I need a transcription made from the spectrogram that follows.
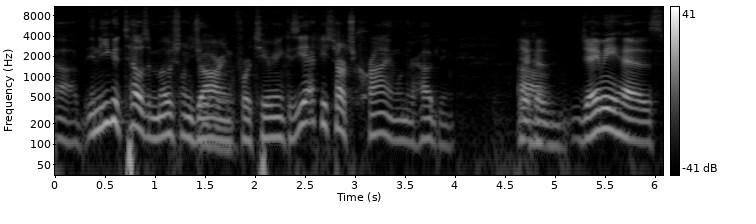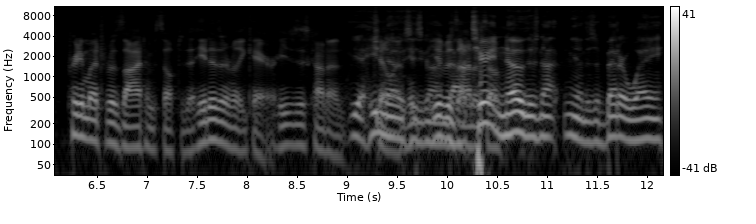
uh, and you can tell it's emotionally jarring Mm-hmm. for Tyrion because he actually starts crying when they're hugging. Yeah, because Um, Jaime has pretty much resigned himself to death. He doesn't really care. He's just kind of Yeah, he knows he's going to die. resigned Tyrion himself. knows there's not, you know, there's a better way.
